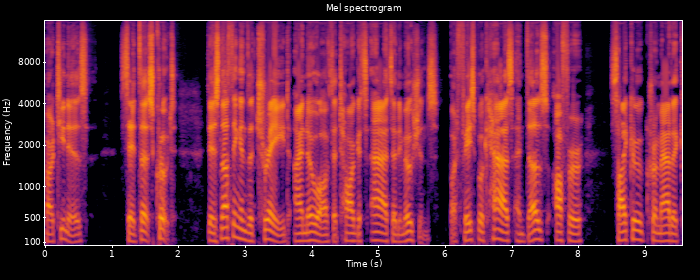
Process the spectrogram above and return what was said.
Martinez said this quote there's nothing in the trade I know of that targets ads at emotions, but Facebook has and does offer psychochromatic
